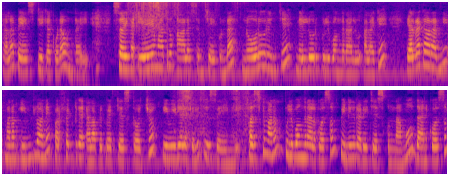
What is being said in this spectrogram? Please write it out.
చాలా టేస్టీగా కూడా ఉంటాయి. సో ఇక ఏ మాత్రం ఆలస్యం చేయకుండా నోరూరించే నెల్లూరు పులి బొంగరాలు అలాగే ఎర్రకారాన్ని మనం ఇంట్లోనే పర్ఫెక్ట్గా ఎలా ప్రిపేర్ చేసుకోవచ్చో ఈ వీడియోలోకి వెళ్ళి చూసేయండి. ఫస్ట్ మనం పులిబొంగరాల కోసం పిండిని రెడీ చేసుకుందాము. దానికోసం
